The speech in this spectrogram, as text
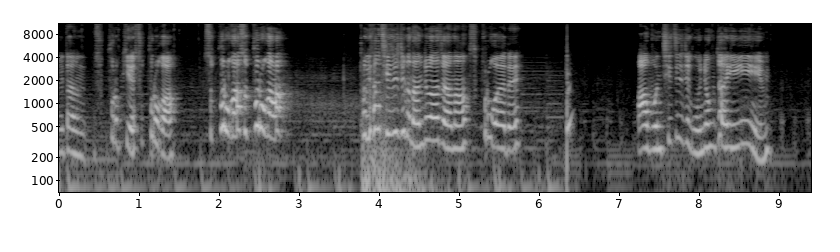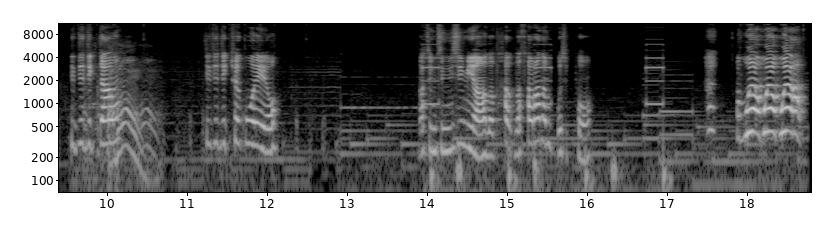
일단, 숲으로 피해, 숲으로 가. 숲으로 가, 숲으로 가! 더 이상 치즈직은 안전하지 않아. 숲으로 가야 돼. 아, 뭔 치즈직 운영자임. 치즈직 짱. 치즈직 최고예요. 나 지금 진심이야. 나, 사- 나 살아남고 싶어. 아, 뭐야, 뭐야, 뭐야!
